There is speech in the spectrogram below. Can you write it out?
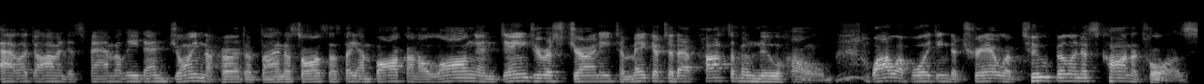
Aladar and his family then join the herd of dinosaurs as they embark on a long and dangerous journey to make it to their possible new home, while avoiding the trail of two villainous carnivores.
